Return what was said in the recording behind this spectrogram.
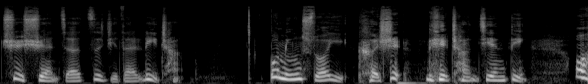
去选择自己的立场，不明所以，可是立场坚定。哦，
